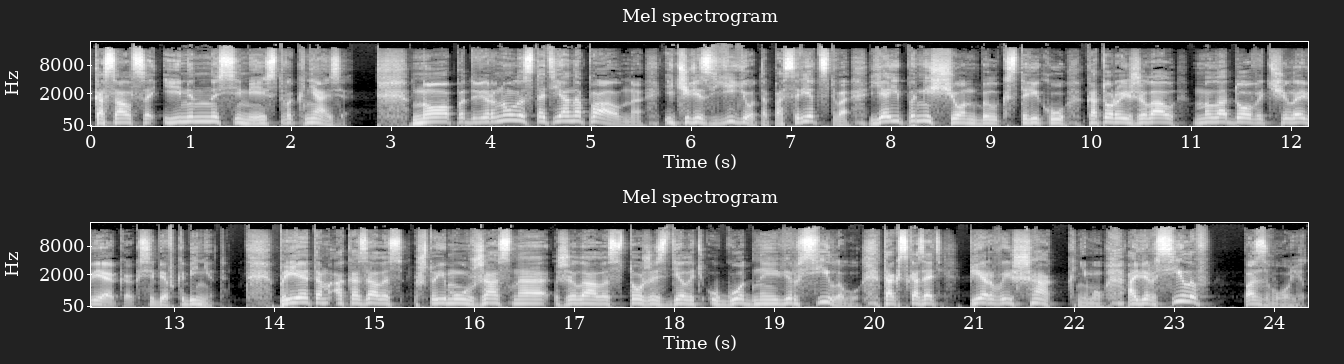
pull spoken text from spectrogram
касался именно семейства князя. Но подвернулась Татьяна Павловна, и через ее-то посредство я и помещен был к старику, который желал молодого человека к себе в кабинет. При этом оказалось, что ему ужасно желалось тоже сделать угодное Версилову, так сказать, первый шаг к нему, а Версилов позволил.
